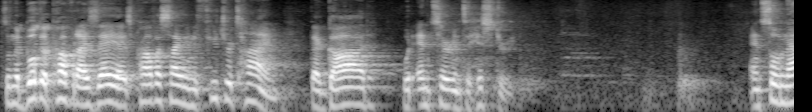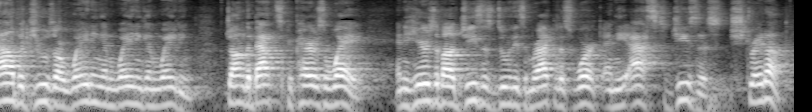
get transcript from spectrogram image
So in the book of prophet Isaiah, it's prophesying in a future time that God would enter into history. And so now the Jews are waiting and waiting and waiting. John the Baptist prepares the way, and he hears about Jesus doing this miraculous work, and he asks Jesus straight up.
